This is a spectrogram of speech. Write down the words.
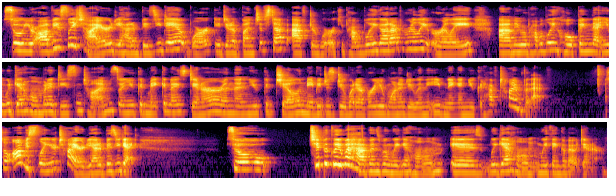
So you're obviously tired. You had a busy day at work. You did a bunch of stuff after work. You probably got up really early. Um, you were probably hoping that you would get home at a decent time so you could make a nice dinner and then you could chill and maybe just do whatever you want to do in the evening and you could have time for that. So obviously you're tired. You had a busy day. So typically what happens when we get home is we get home and we think about dinner.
